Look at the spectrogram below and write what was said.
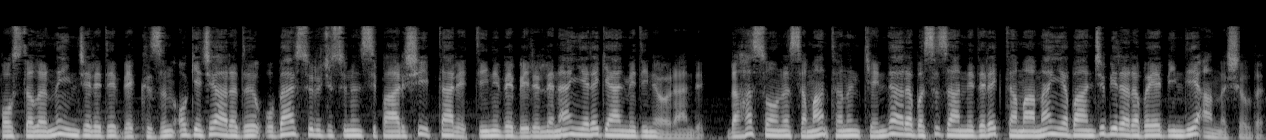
postalarını inceledi ve kızın o gece aradığı Uber sürücüsünün siparişi iptal ettiğini ve belirlenen yere gelmediğini öğrendi. Daha sonra Samantha'nın kendi arabası zannederek tamamen yabancı bir arabaya bindiği anlaşıldı.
